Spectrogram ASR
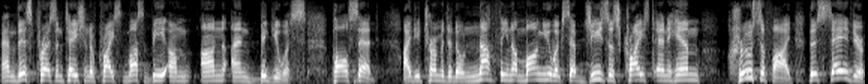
And this presentation of Christ must be um, unambiguous. Paul said, I determined to know nothing among you except Jesus Christ and Him crucified. This Savior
